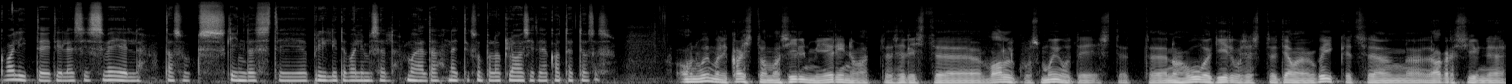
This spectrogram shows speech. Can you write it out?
kvaliteedile siis veel tasuks kindlasti prillide valimisel mõelda, näiteks võib-olla klaaside ja katete osas? on võimalik kaitsta oma silmi erinevate selliste valgusmõjude eest, et noh, UV-kiirgusest teame me kõik, et see on agressiivne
